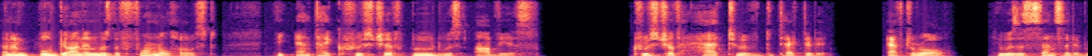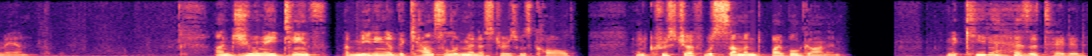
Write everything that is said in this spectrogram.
and Bulganin was the formal host, the anti Khrushchev mood was obvious. Khrushchev had to have detected it. After all, he was a sensitive man. On June 18th, a meeting of the Council of Ministers was called, and Khrushchev was summoned by Bulganin. Nikita hesitated,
